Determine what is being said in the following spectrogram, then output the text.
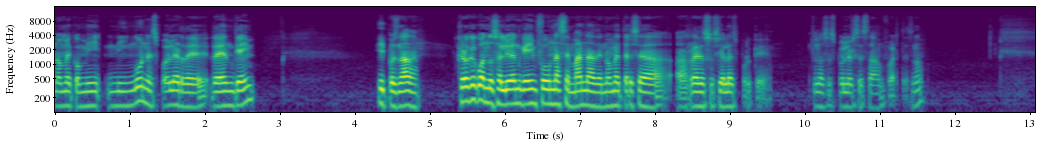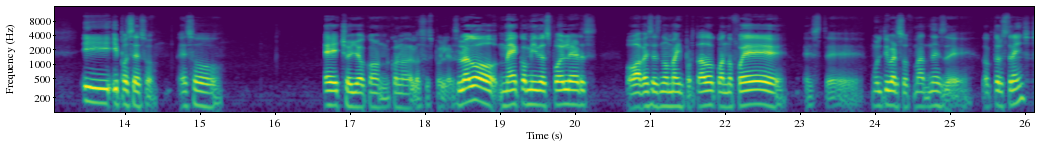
no me comí ningún spoiler de, de Endgame. Y pues nada, creo que cuando salió Endgame fue una semana de no meterse a, redes sociales porque los spoilers estaban fuertes, ¿no? Y, y pues eso, eso he hecho yo con, con, lo de los spoilers. Luego me he comido spoilers o a veces no me ha importado. Cuando fue este Multiverse of Madness de Doctor Strange,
